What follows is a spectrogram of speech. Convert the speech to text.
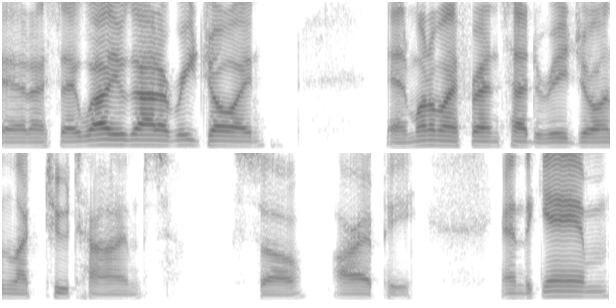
And I say, well, you got to rejoin. And one of my friends had to rejoin like two times. So, RIP. And the game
